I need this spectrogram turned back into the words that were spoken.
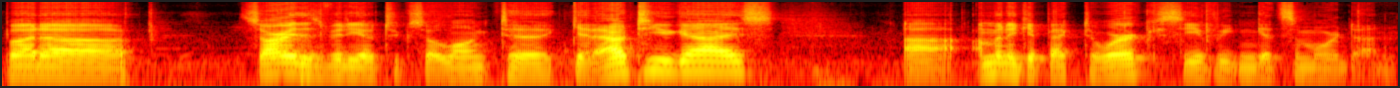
But, uh, sorry this video took so long to get out to you guys. Uh, I'm going to get back to work, see if we can get some more done.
